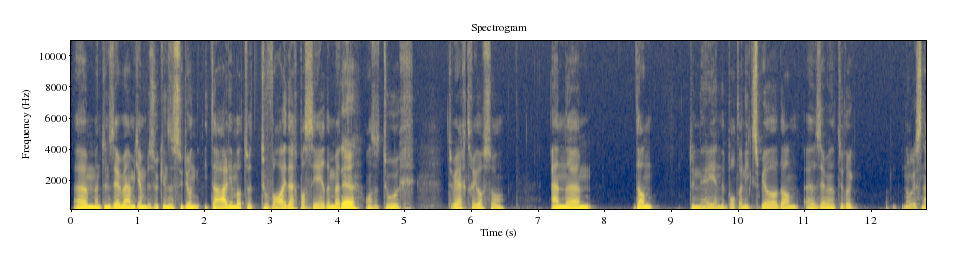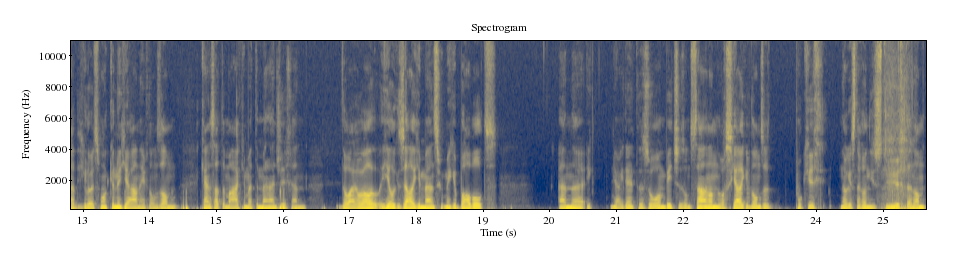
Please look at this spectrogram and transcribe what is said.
Ehm, en toen zijn we hem gaan bezoeken in zijn studio in Italië, omdat we toevallig daar passeerden met Ja. onze tour, twee jaar terug of zo. En ehm, dan, toen hij in de botaniek speelde, dan, eh, zijn we natuurlijk nog eens naar die geluidsman kunnen gaan. Hij heeft ons dan kennis laten maken met de manager. En daar waren wel heel gezellige mensen, goed mee gebabbeld. En eh, ik, ja, ik denk dat het zo een beetje is ontstaan. En dan waarschijnlijk heeft onze boeker nog eens naar hen gestuurd. En dan,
